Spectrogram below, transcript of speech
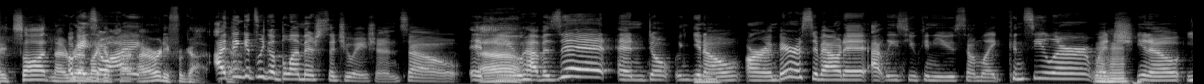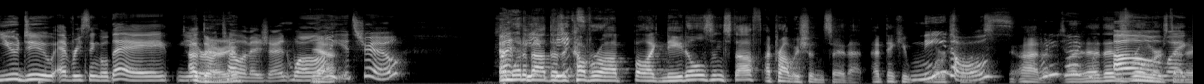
I saw it and I Okay, read like so a I- I already forgot. I Yeah. think it's like a blemish situation. So if Oh. you have a zit and don't, Mm-hmm. you know, are embarrassed about it, at least you can use some like concealer, which you know you do every single day. You're on you. television. Well, Yeah. it's true. And But what about does it cover up like needles and stuff? I probably shouldn't say that. I think he works with us. Needles? What are you talking about? There's Oh, rumors like- that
